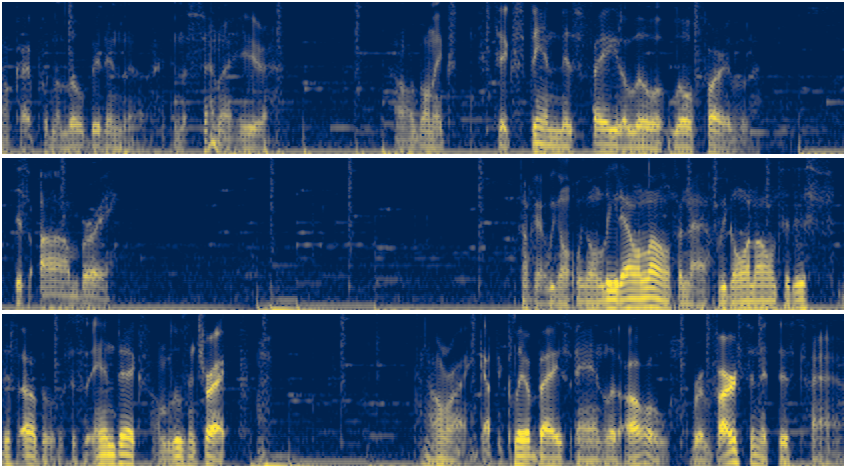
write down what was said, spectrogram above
Okay, putting a little bit in the in the center here. I'm gonna ex to extend this fade a little little further. This ombre. Okay, we're gonna we're gonna leave that alone for now. We're going on to this this other. This is the index. I'm losing track. All right, got the clear base and look, oh, reversing it this time.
